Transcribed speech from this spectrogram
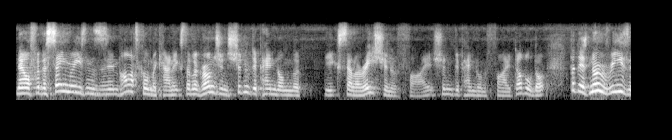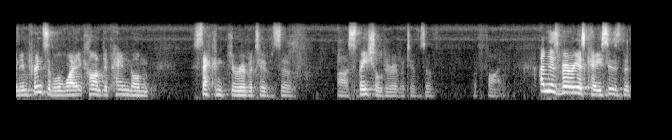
Now, for the same reasons as in particle mechanics, the Lagrangian shouldn't depend on the, the acceleration of phi. It shouldn't depend on phi double dot. But there's no reason, in principle, why it can't depend on second derivatives of uh, spatial derivatives of, of phi. And there's various cases that,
